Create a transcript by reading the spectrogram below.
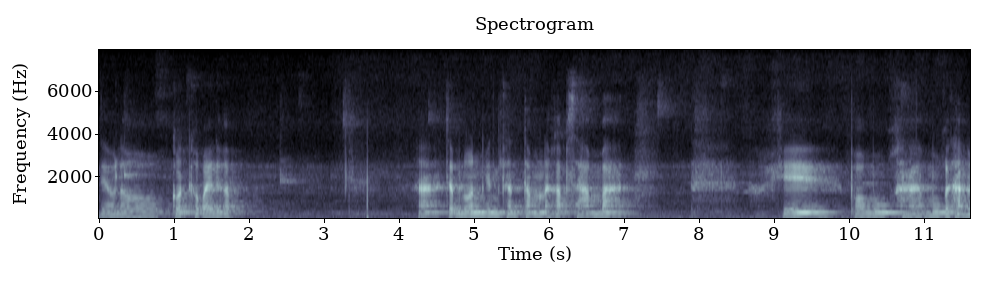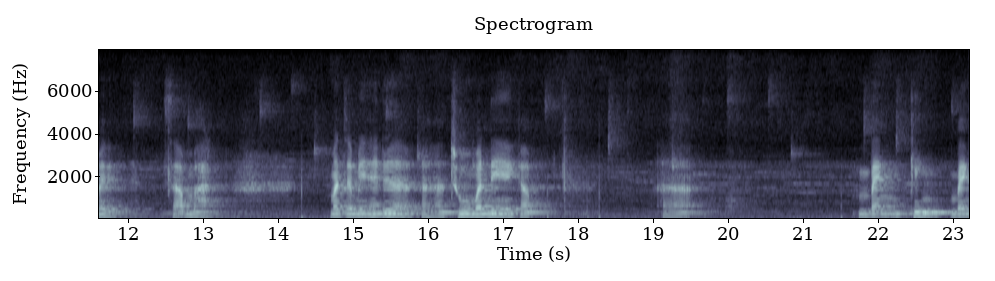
เดี๋ยวเรากดเข้าไปเลยครับ จำนวนเงินขั้นต่ำนะครับ3บาท โอเค พอหมูค่าหมูกระทะไหมเนี่ยสามบาท มันจะมีให้เลือกชูมันนี่กับแบงกิ้งแบง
